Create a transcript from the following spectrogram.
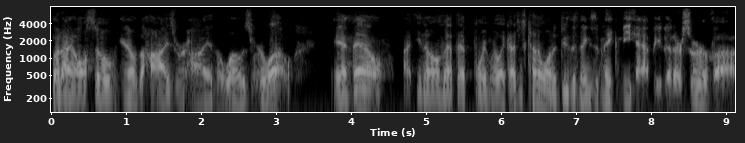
But I also, you know, the highs were high and the lows were low. And now I, you know, I'm at that point where like I just kind of want to do the things that make me happy, that are sort of, uh,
